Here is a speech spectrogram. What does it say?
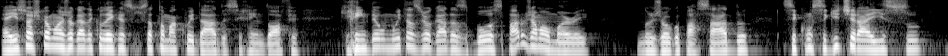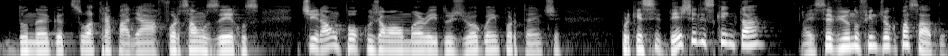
É isso, acho que é uma jogada que o Lakers precisa tomar cuidado, esse handoff, que rendeu muitas jogadas boas para o Jamal Murray no jogo passado. Se conseguir tirar isso do Nuggets, ou atrapalhar, forçar uns erros, tirar um pouco o Jamal Murray do jogo é importante. Porque se deixa ele esquentar, aí você viu no fim do jogo passado.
